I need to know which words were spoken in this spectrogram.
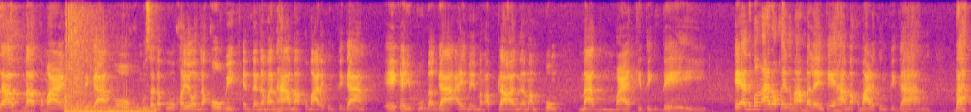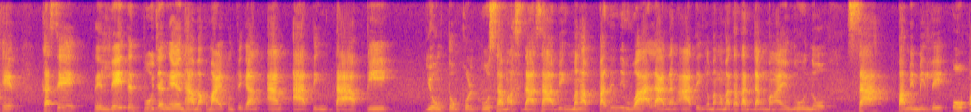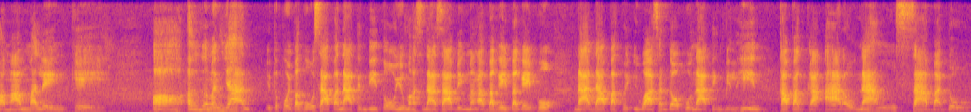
up mga kumari kuntigang o kumusta na po kayo? Nako, weekend na naman ha mga kumari kuntigang. Eh kayo po baga ay may mga plano naman pong mag-marketing day. Eh ano bang araw kayo namamalengke ha mga kumari kuntigang? Bakit? Kasi related po dyan ngayon ha mga kumari kuntigang ang ating topic. Yung tungkol po sa mga sinasabing mga paniniwala ng ating mga matatandang mga inuno sa pamimili o pamamalengke. Ah, ano naman yan? Ito po pag-uusapan natin dito, yung mga sinasabing mga bagay-bagay po na dapat po iwasan daw po nating bilhin kapag ka araw ng Sabado.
